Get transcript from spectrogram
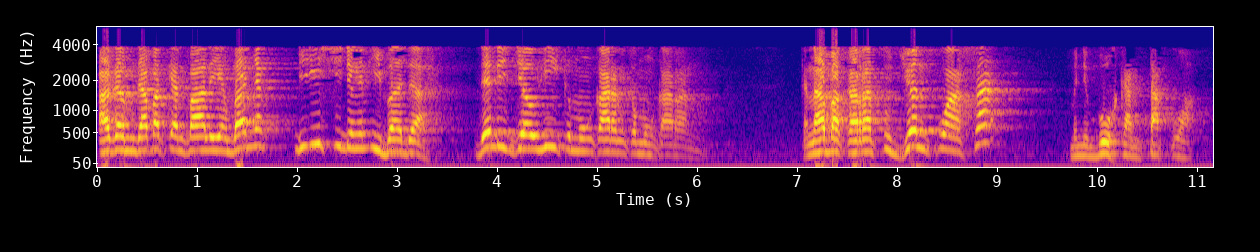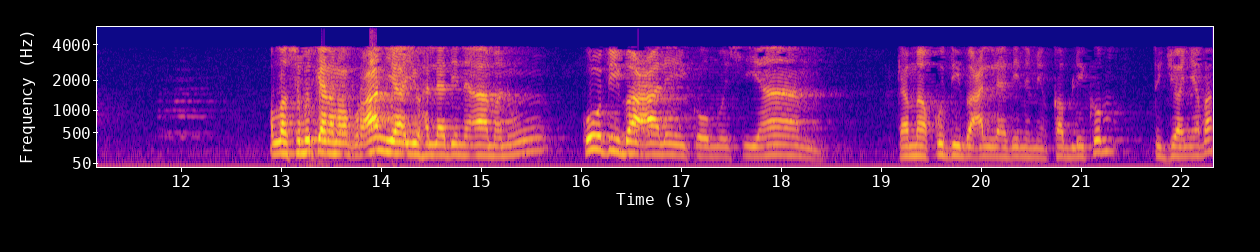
agar mendapatkan pahala yang banyak diisi dengan ibadah dan dijauhi kemungkaran-kemungkaran. Kenapa? Karena tujuan puasa menyembuhkan takwa. Allah sebutkan dalam Al-Quran, Ya ayuhalladzina amanu, kutiba alaikumusiyam Kama kutiba alladzina min qablikum. Tujuannya apa?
